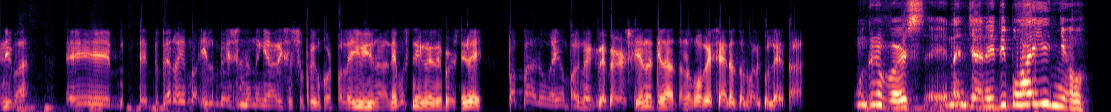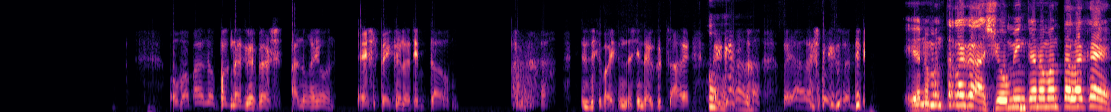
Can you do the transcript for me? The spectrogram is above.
Hindi ba? Eh, eh, pero ilang, ilang beses na nangyari sa Supreme Court pala yung unanimous, nire-reverse nila eh. Pa- Paano ngayon pag nag-reverse? Yan ang tinatanong ko kay Senator Marcoleta. Mag-reverse, eh, nandyan, eh, di buhayin nyo. O pa- paano pag nag-reverse? Ano ngayon? Eh, speculative daw. Hindi ba yun na sinagot sa akin? Oo. Eh, kaya kaya nga speculative. Yun naman talaga, assuming ka naman talaga eh.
